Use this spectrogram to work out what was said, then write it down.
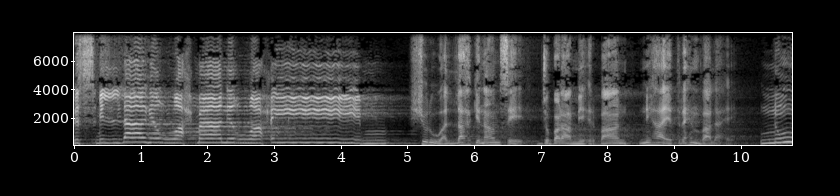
بسم اللہ الرحمن الرحیم۔ شروع اللہ کے نام سے جو بڑا مہربان نہایت رحم والا ہے۔ نون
